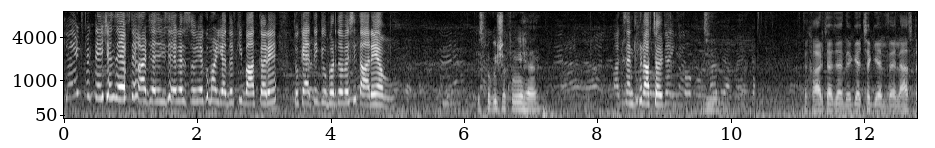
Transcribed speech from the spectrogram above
क्या है अगर सूर्य कुमार यादव की बात करें तो कहते हैं कि उभरते हुए सितारे हैं वो। इसमें कोई शक नहीं है। पाकिस्तान के खिलाफ चल जाएँगे। जी। इफ्तार चाचा, देखिए अच्छा खेलता है। लास्ट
